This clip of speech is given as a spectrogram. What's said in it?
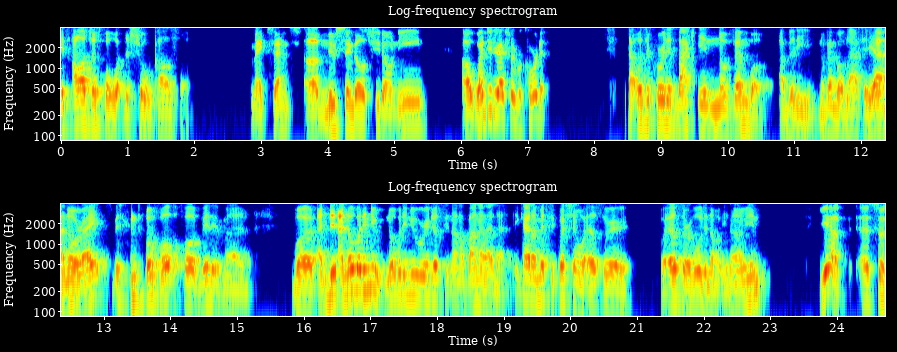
it's all just for what the show calls for. Makes sense. Uh, new single, She Don't Need. Uh, when did you actually record it? That was recorded back in November, I believe, November of last year. Yeah, I know, right? It's been for, for a minute, man. But I did, and nobody knew. Nobody knew we were just sitting on a banger like that. It kind of makes you question what else we're, what else we're holding out. You know what I mean? Yeah, uh, so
